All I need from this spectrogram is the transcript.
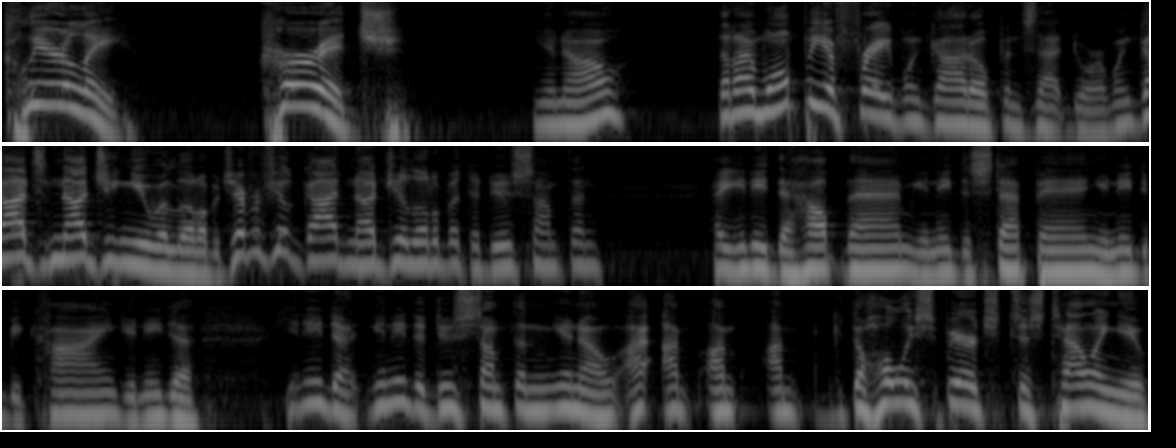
clearly. Courage, you know, that I won't be afraid when God opens that door, when God's nudging you a little bit. Do you ever feel God nudge you a little bit to do something? Hey, you need to help them. You need to step in. You need to be kind. You need to, you need to, you need to do something. You know, I, I'm, I'm, I'm, the Holy Spirit's just telling you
